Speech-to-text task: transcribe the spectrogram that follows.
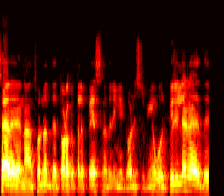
சார் நான் சொன்ன இந்த தொடக்கத்தில் பேசுனது நீங்கள் கவனிச்சிருப்பீங்க. ஒரு பீரியடில் இது.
